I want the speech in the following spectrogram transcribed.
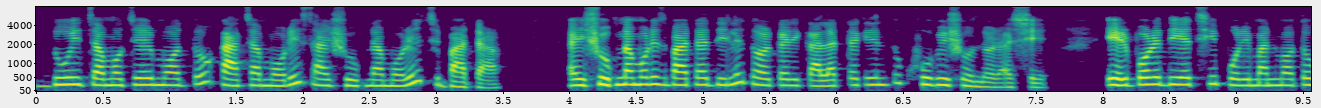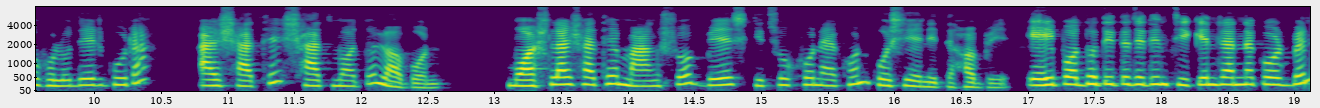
দুই চামচের মতো কাঁচা মরিচ আর শুকনা মরিচ বাটা। এই শুকনা মরিচ বাটা দিলে তরকারি কালারটা কিন্তু খুবই সুন্দর আসে। এরপরে দিয়েছি পরিমাণ মতো হলুদের গুঁড়া আর সাথে স্বাদ মতো লবণ। মসলার সাথে মাংস বেশ কিছুক্ষণ এখন কষিয়ে নিতে হবে। এই পদ্ধতিতে যেদিন চিকেন রান্না করবেন,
